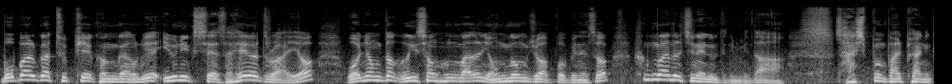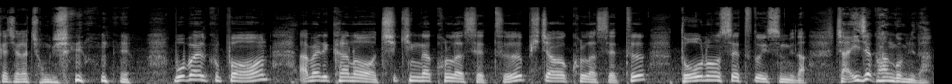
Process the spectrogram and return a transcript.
모발과 두피의 건강을 위해 유닉스에서 헤어드라이어, 원형덕 의성 흑마늘 영농조합법인에서 흑마늘 진액을 드립니다. 40분 발표 발표하니까 제가 정신이 없네요. 모바일 쿠폰, 아메리카노, 치킨과 콜라 세트, 피자와 콜라 세트, 도넛 세트도 있습니다. 자, 이제 광고입니다.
